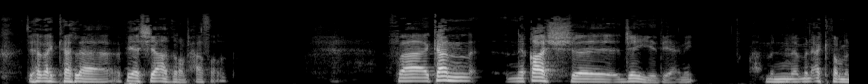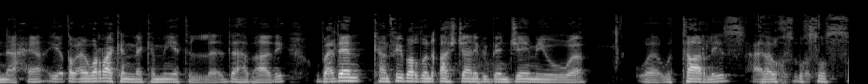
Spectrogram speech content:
جاء ذاك قال في أشياء أغرب حصلت. فكان نقاش جيد يعني من من أكثر من ناحية. طبعا وراك إن كمية الذهب هذه. وبعدين كان في برضو نقاش جانبي بين جيمي و وال Tarlys على بخص- بخصوص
